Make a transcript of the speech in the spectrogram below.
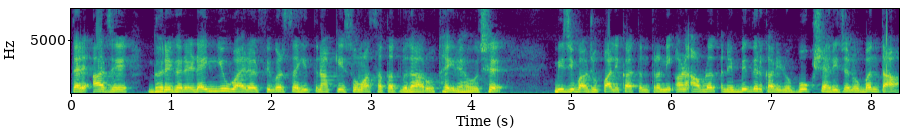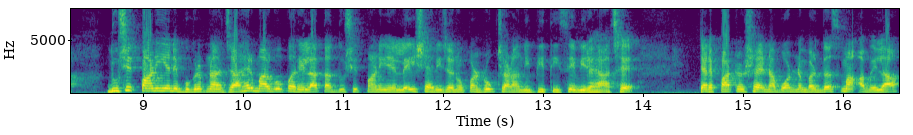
ત્યારે આજે ઘરે ઘરે ડેન્ગ્યુ, વાયરલ ફીવર સહિતના કેસોમાં સતત વધારો થઈ રહ્યો છે. બીજી બાજુ પાલિકા તંત્રની અણઆવડત અને બેદરકારીનો ભોગ શહેરીજનો બનતા દૂષિત પાણી અને ભૂગર્ભના જાહેર માર્ગો પર રેલાતા દૂષિત પાણીને લઈ શહેરીજનો પણ રોગચાળાની ભીતિ સેવી રહ્યા છે. ત્યારે પાટણ શહેરના વોર્ડ નંબર દસમાં આવેલા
